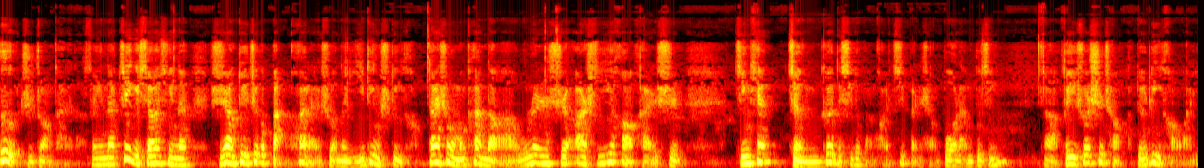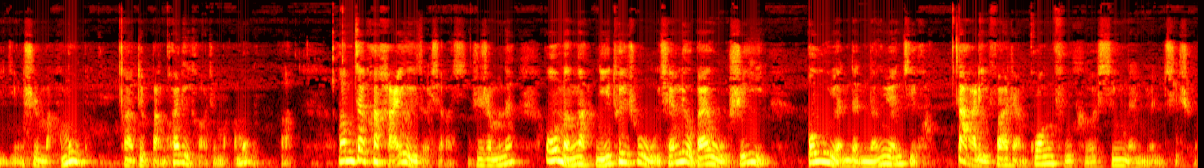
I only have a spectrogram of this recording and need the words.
遏制状态的。所以呢，这个消息呢，实际上对这个板块来说呢，一定是利好。但是我们看到啊，无论是二十一号还是今天，整个的稀土板块基本上波澜不惊啊，可以说市场对利好啊已经是麻木啊，对板块利好就麻木了。那么再看还有一则消息是什么呢？欧盟啊拟推出五千六百五十亿欧元的能源计划，大力发展光伏和新能源汽车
